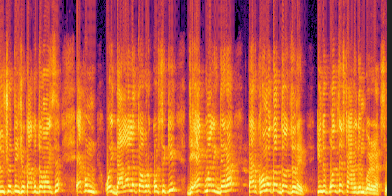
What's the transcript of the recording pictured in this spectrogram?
দুইশো, তিনশো কাগজ জমাইছে। এখন ওই দালালে তো আবার করছে কি? যে এক মালিক দ্বারা তার ক্ষমতা দশজনের, কিন্তু পঞ্চাশটা আবেদন করে রাখছে।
